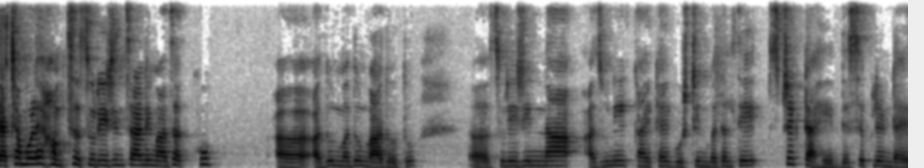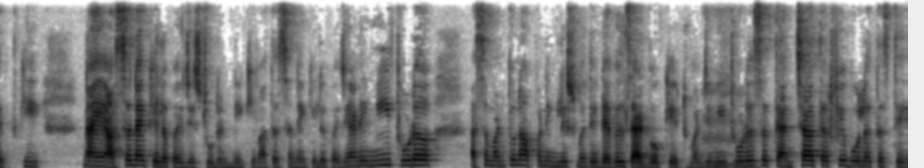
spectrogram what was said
त्याच्यामुळे आमचं सुरेजींचा आणि माझा खूप अधूनमधून वाद होतो. सुरेजींना अजूनही काही काही गोष्टींबद्दल ते स्ट्रिक्ट आहेत डिसिप्लिन्ड आहेत की नाही असं नाही केलं पाहिजे स्टुडंटनी किंवा तसं नाही केलं पाहिजे. आणि मी थोडं असं म्हणतो ना आपण इंग्लिशमध्ये डेव्हिल्स ॲडव्होकेट म्हणजे मी. थोडंसं त्यांच्यातर्फे बोलत असते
